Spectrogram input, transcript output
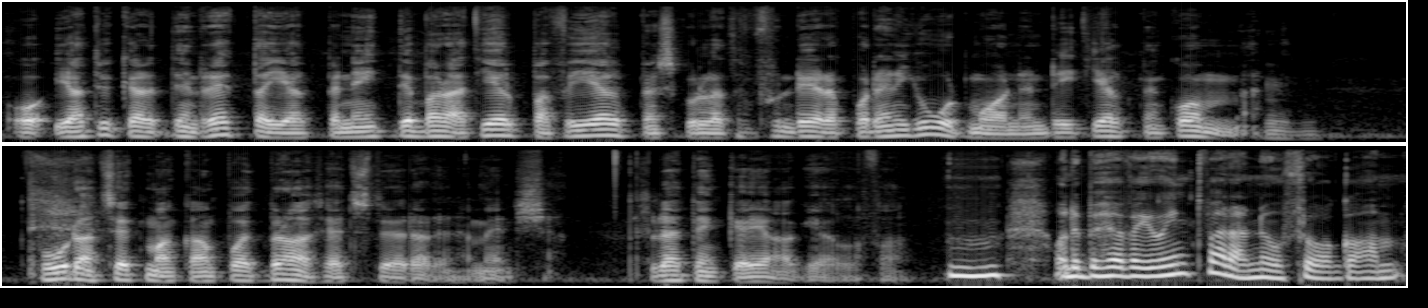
och jag tycker att den rätta hjälpen är inte bara att hjälpa för hjälpens skull, att fundera på den jordmånen dit hjälpen kommer. Mm. På sätt man kan på ett bra sätt stödja den här människan. Så där tänker jag i alla fall. Mm. Och det behöver ju inte vara nu fråga om...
